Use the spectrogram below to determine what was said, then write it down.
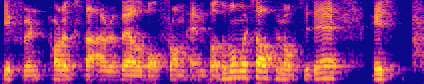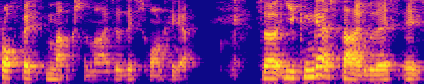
different products that are available from him but the one we're talking about today is Profit Maximiser this one here So you can get started with this. It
